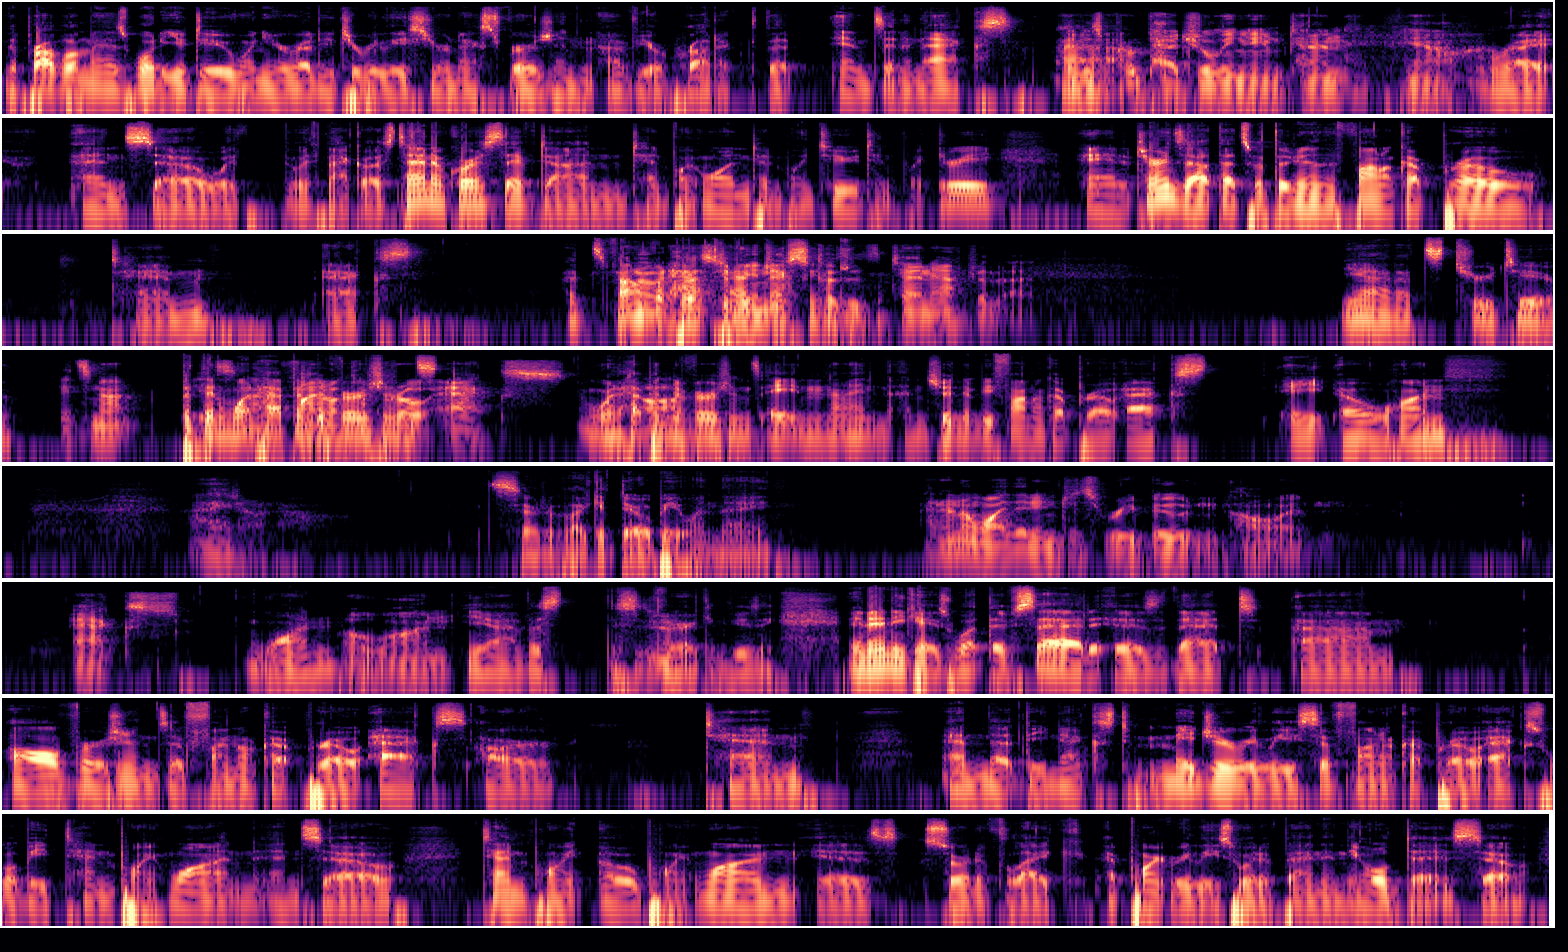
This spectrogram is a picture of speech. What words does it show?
the problem is, what do you do when you're ready to release your next version of your product that ends in an X? It is Uh, perpetually named 10. Yeah. right. And so with with Mac OS 10, of course, they've done 10.1, 10.2, 10.3, and it turns out that's what they're doing with Final Cut Pro 10X. It's Final Oh, Cut it Pro has to 10 be an X because it's 10 after that. yeah, that's true too. It's not. But then what happened to Final Cut versions- Pro X? What happened to versions 8 and 9 then? Shouldn't it be Final Cut Pro X 801? I don't know. It's sort of like Adobe when they I don't know why they didn't just reboot and call it X01. one. Yeah, this this is Yeah. very confusing. In any case, what they've said is that um, all versions of Final Cut Pro X are 10, and that the next major release of Final Cut Pro X will be 10.1, and so 10.0.1 is sort of like a point release would have been in the old days. So,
